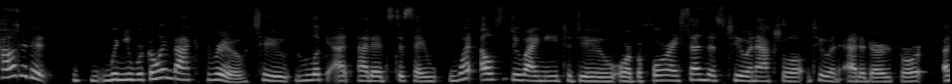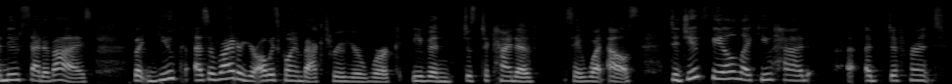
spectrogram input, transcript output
How did it when you were going back through to look at edits to say what else do i need to do or before i send this to an actual to an editor for a new set of eyes? But you as a writer you're always going back through your work even just to kind of say what else? Did you feel like you had a different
